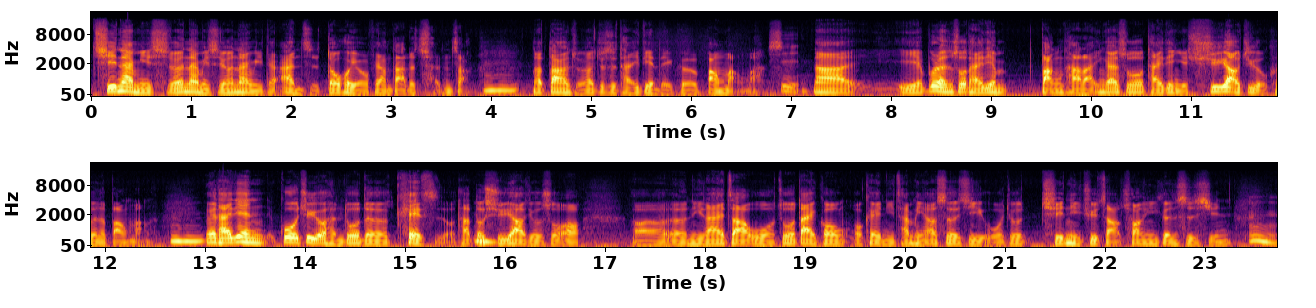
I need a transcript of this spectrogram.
七纳米、十二纳米、十六纳米的案子都会有非常大的成长。嗯，那当然主要就是台电的一个帮忙嘛。是，那也不能说台电帮他啦，应该说台电也需要聚友科的帮忙。嗯哼，因为台电过去有很多的 case 哦，它都需要就是说哦，呃呃，你来找我做代工，OK，你产品要设计，我就请你去找创意跟世新。嗯，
